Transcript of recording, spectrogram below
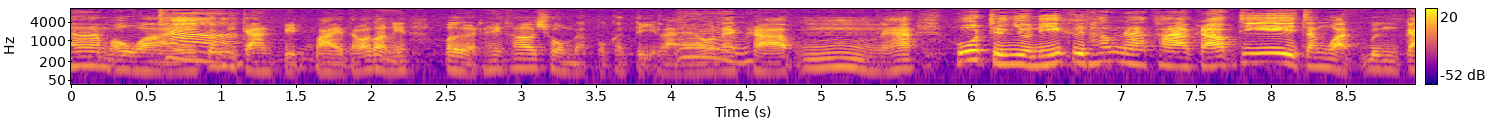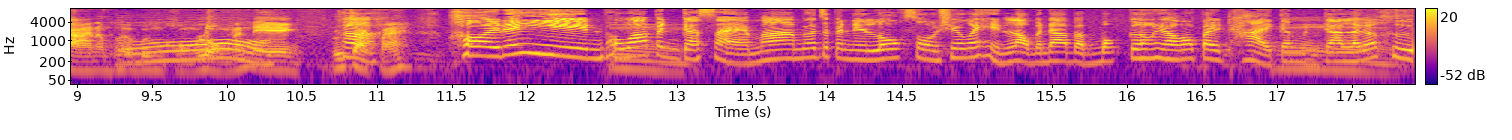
ห้ามเอาไว้ ค่ะก็มีการปิดไป แต่ว่าตอนนี้เปิดให้เข้าชมแบบปกติแล้วอืม นะครับอืมนะฮะพูดถึงอยู่นี้คือถ้ำนาคาครับที่จังหวัดบึงกาฬอำเภอบึงโขงหลงนั่นเอง รู้จักไหม เคยได้ยิน เพราะว่าอืมเป็นกระแสมาก ไม่ว่าจะเป็นในโลกโซเชียลก็เห็นเหล่าบรรดาแบบบล็อกเกอร์ที่เขาก็ไปถ่ายกันเหมือนกัน อืมแล้วก็คือ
